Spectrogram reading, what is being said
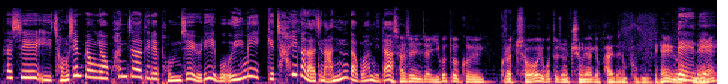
사실 이 정신병력 환자들의 범죄율이 뭐 의미 있게 차이가 나진 않는다고 합니다. 사실 이제 이것도 그 그렇죠. 이것도 좀 중요하게 봐야 되는 부분이긴 해요. 네, 네.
